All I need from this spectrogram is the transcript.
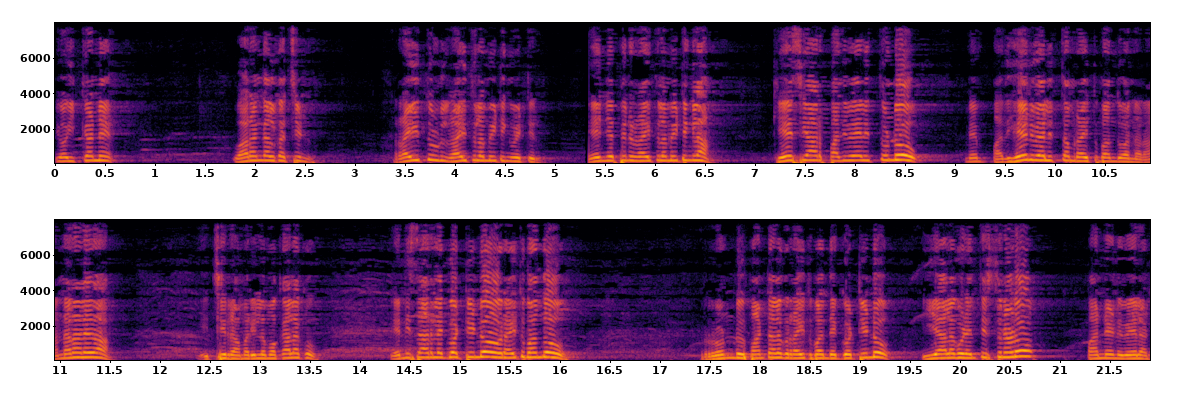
ఇగో ఇక్కడనే వరంగల్కి వచ్చిండు. రైతులు రైతుల మీటింగ్ పెట్టిరు. ఏం చెప్పిన రైతుల మీటింగ్లా? కేసీఆర్ పదివేలు ఇస్తుండు మేము పదిహేను వేలు ఇస్తాం రైతు బంధు అన్నారు. అన్నారా లేదా? ఇచ్చిర్రా మరి ఇళ్ళ మొక్కలకు? ఎన్నిసార్లు ఎగ్గొట్టిండు రైతు బంధు? రెండు పంటలకు రైతు బంధు ఎగ్గొట్టిండు. ఇవాళ కూడా ఎంత ఇస్తున్నాడు? పన్నెండు వేలట.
